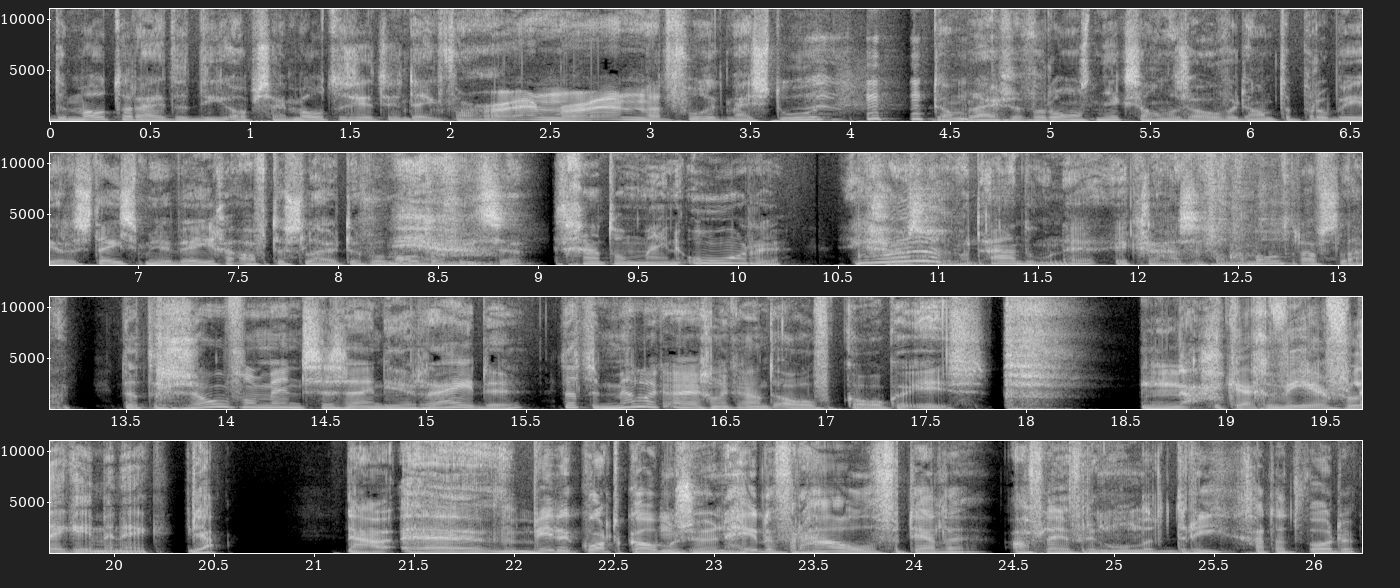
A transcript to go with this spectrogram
De motorrijder die op zijn motor zit en denkt van run, run, wat voel ik mij stoer. dan blijft er voor ons niks anders over dan te proberen steeds meer wegen af te sluiten voor motorfietsen. Het gaat om mijn oren. Ik ga ze wat aandoen, hè. ik ga ze van de motor afslaan. dat er zoveel mensen zijn die rijden... dat de melk eigenlijk aan het overkoken is. Nou, Ik krijg weer vlekken in mijn nek. ja. Nou, eh, binnenkort komen ze hun hele verhaal vertellen. Aflevering 103 gaat dat worden.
